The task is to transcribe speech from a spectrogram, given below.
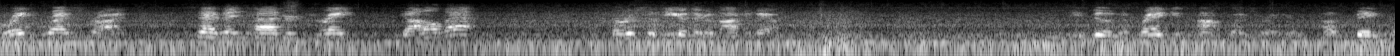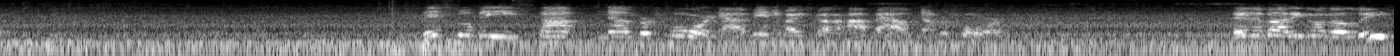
great restaurant, 700 drink. Got all that? First of the year, they're going to knock it down. Doing a brand new complex right here, a big one. This will be stop number four now, if anybody's going to hop out, number four. Anybody going to leave?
